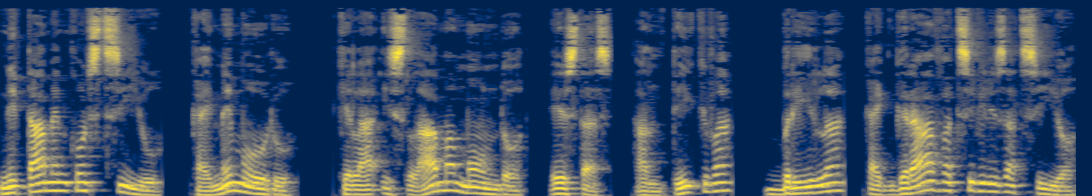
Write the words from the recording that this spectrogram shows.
Ni tamen consciu cae memoru che la islama mondo estas antiqua, brila cae grava civilizatio,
